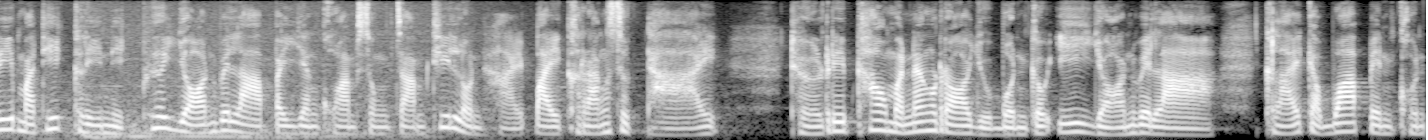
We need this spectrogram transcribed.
รีบมาที่คลินิกเพื่อย้อนเวลาไปยังความทรงจำที่หล่นหายไปครั้งสุดท้าย เธอรีบเข้ามานั่งรออยู่บนเก้าอี้ย้อนเวลา คล้ายกับว่าเป็นคน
